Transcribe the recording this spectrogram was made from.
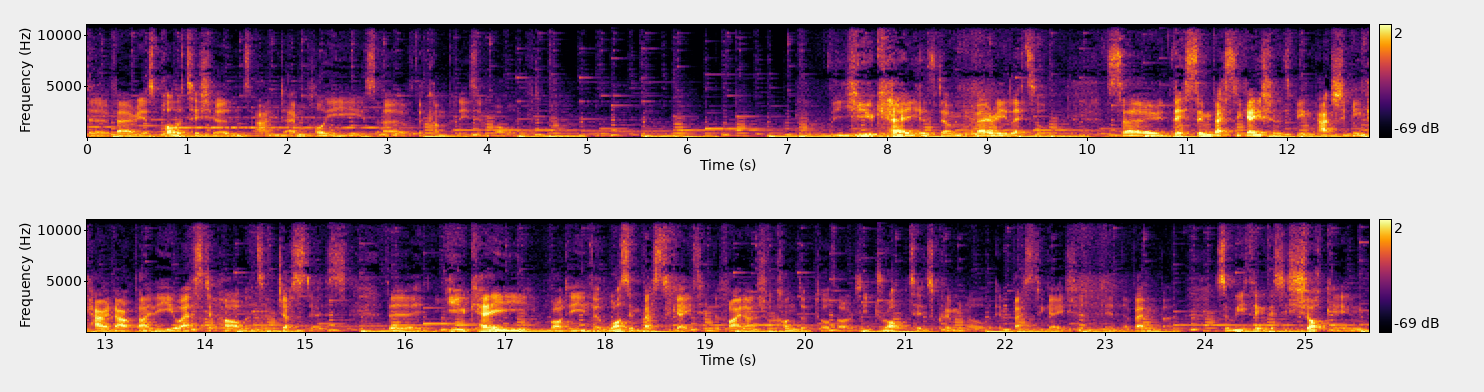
to various politicians and employees of the companies involved. The UK has done very little so this investigation has been actually been carried out by the US Department of Justice. The UK body that was investigating, the Financial Conduct Authority, dropped its criminal investigation in November. So we think this is shocking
